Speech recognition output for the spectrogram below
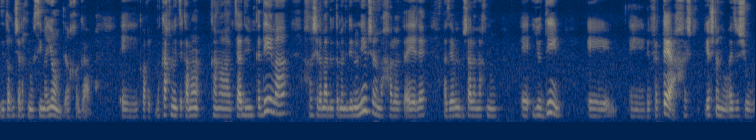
זה דברים שאנחנו עושים היום דרך אגב. אה, כבר לקחנו את זה כמה, כמה צעדים קדימה, אחרי שלמדנו את המנגנונים של המחלות האלה, אז היום למשל אנחנו אה, יודעים אה, לפתח, יש, יש לנו איזשהו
